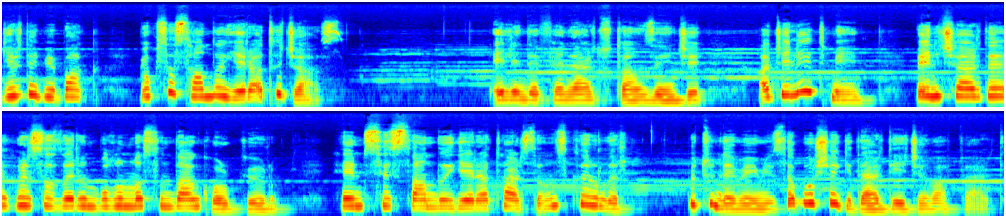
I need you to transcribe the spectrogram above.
gir de bir bak. Yoksa sandığı yere atacağız. Elinde fener tutan zenci, acele etmeyin. Ben içeride hırsızların bulunmasından korkuyorum. Hem siz sandığı yere atarsanız kırılır. Bütün emeğimiz de boşa gider diye cevap verdi.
